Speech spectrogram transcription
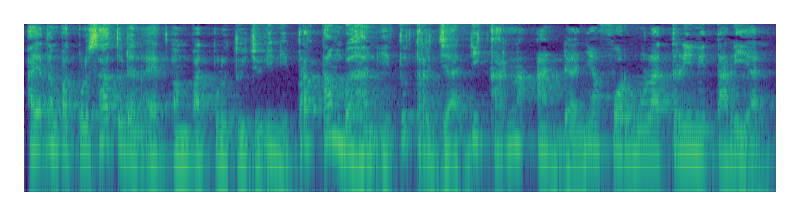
ayat 41 dan ayat 47 ini pertambahan itu terjadi karena adanya formula trinitarian.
